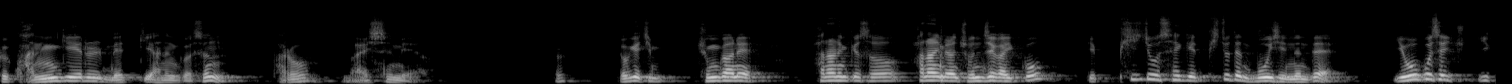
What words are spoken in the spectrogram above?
그 관계를 맺게 하는 것은 바로 말씀이에요. 여기 지금 중간에 하나님께서 하나님이라는 존재가 있고 피조 세계 피조된 무엇이 있는데 이곳에 이,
